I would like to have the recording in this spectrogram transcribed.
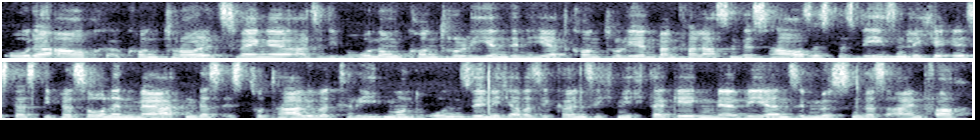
oder auch Kontrollzwänge, also die Wohnung kontrollieren, den Herd kontrollieren beim Verlassen des Hauses. Das Wesentliche ist, dass die Personen merken, das ist total übertrieben und unsinnig, aber sie können sich nicht dagegen mehr wehren. Sie müssen das einfach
